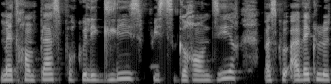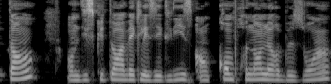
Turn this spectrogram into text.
mettre en place pour que l'Église puisse grandir? Parce qu'avec le temps, en discutant avec les églises, en comprenant leurs besoins,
